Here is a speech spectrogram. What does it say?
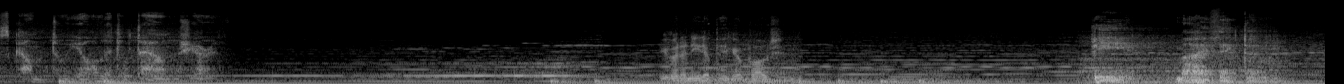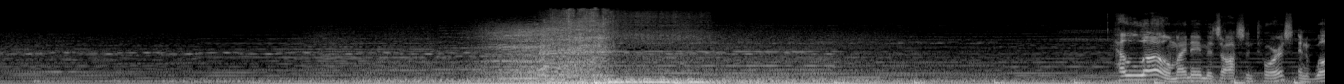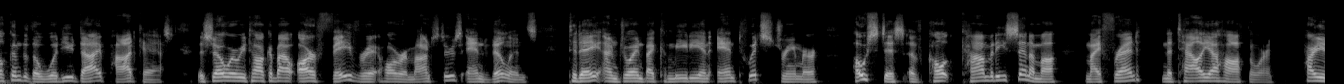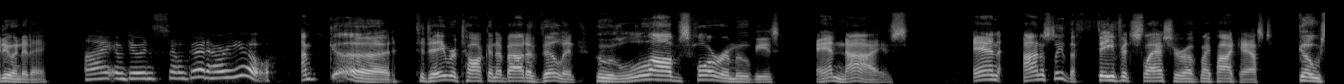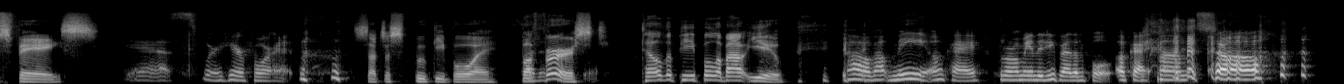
has come to your little town, Sheriff. You're gonna need a bigger boat. Be my victim. Hello, my name is Austin Torres, and welcome to the Would You Die podcast, the show where we talk about our favorite horror monsters and villains. Today, I'm joined by comedian and Twitch streamer, hostess of cult comedy cinema, my friend Natalia Hawthorne. How are you doing today? I am doing so good. How are you? I'm good. Today, we're talking about a villain who loves horror movies and knives. And honestly, the favorite slasher of my podcast, Ghostface. Yes, we're here for it. Such a spooky boy. But Such spooky first, tell the people about you. oh, about me. Okay. Throw me in the deep end of the pool. Okay. Um, so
